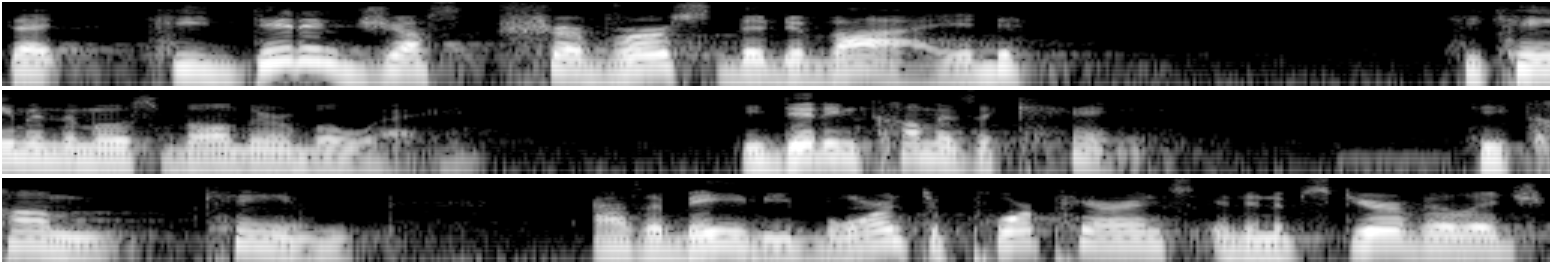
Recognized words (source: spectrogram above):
that he didn't just traverse the divide? He came in the most vulnerable way. He didn't come as a king. He come, came as a baby, born to poor parents in an obscure village,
